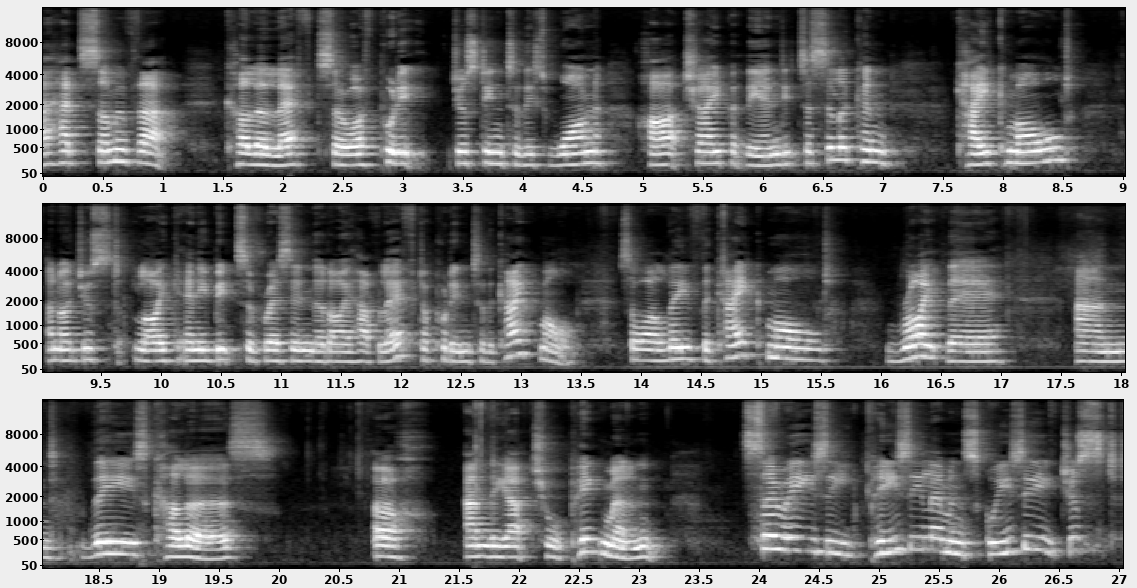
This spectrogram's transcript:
I had some of that color left so I've put it just into this one heart shape at the end. It's a silicon cake mould and I just like any bits of resin that I have left I put into the cake mould. So I'll leave the cake mould right there and these colours oh, and the actual pigment so easy peasy lemon squeezy just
